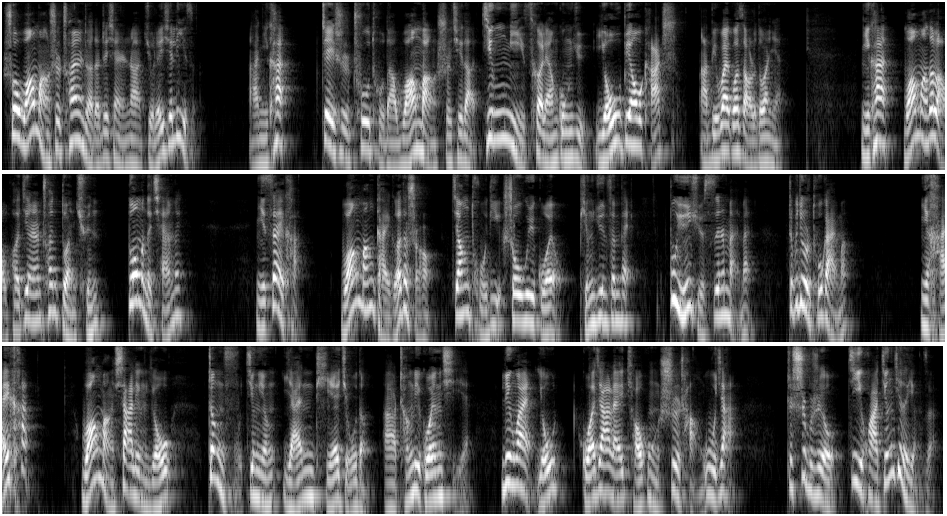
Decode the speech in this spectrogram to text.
说王莽是穿越者的这些人呢，举了一些例子。啊，你看，这是出土的王莽时期的精密测量工具——游标卡尺啊，比外国早了多少年？你看，王莽的老婆竟然穿短裙，多么的前卫！你再看，王莽改革的时候，将土地收归国有，平均分配，不允许私人买卖，这不就是土改吗？你还看，王莽下令由政府经营盐、铁、酒等啊，成立国营企业。另外，由国家来调控市场物价，这是不是有计划经济的影子？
